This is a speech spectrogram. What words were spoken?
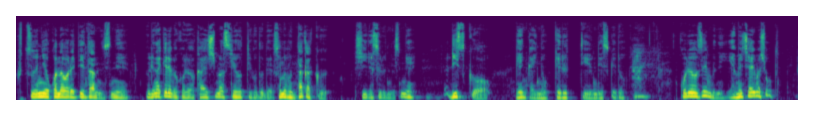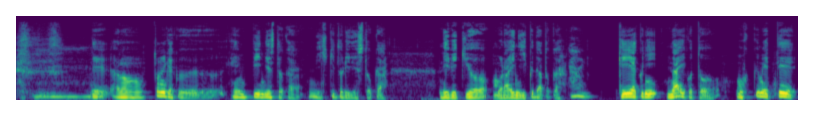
普通に行われていたんですね。売れなければこれは返しますよということでその分高く仕入れするんですね。リスクを原価に乗っけるっていうんですけど、はい、これを全部ねやめちゃいましょうと。であのとにかく返品ですとか見引き取りですとか値引きをもらいに行くだとか、はい、契約にないことも含めて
